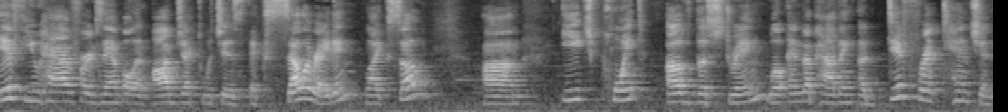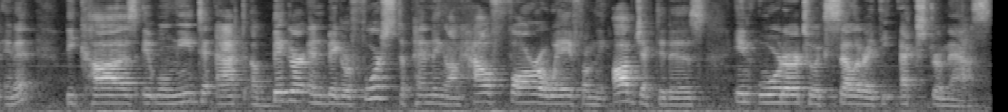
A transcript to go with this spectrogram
if you have, for example, an object which is accelerating, like so, um, each point of the string will end up having a different tension in it because it will need to act a bigger and bigger force depending on how far away from the object it is in order to accelerate the extra mass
